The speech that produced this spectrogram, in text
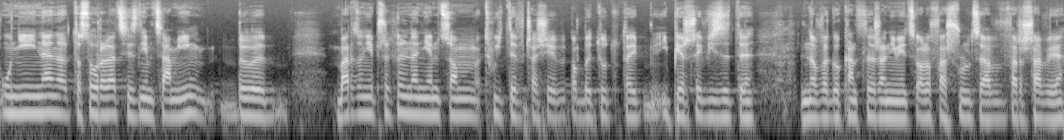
unijne, no to są relacje z Niemcami. Były bardzo nieprzychylne Niemcom tweety w czasie pobytu tutaj i pierwszej wizyty nowego kanclerza Niemiec Olafa Schulza w Warszawie.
